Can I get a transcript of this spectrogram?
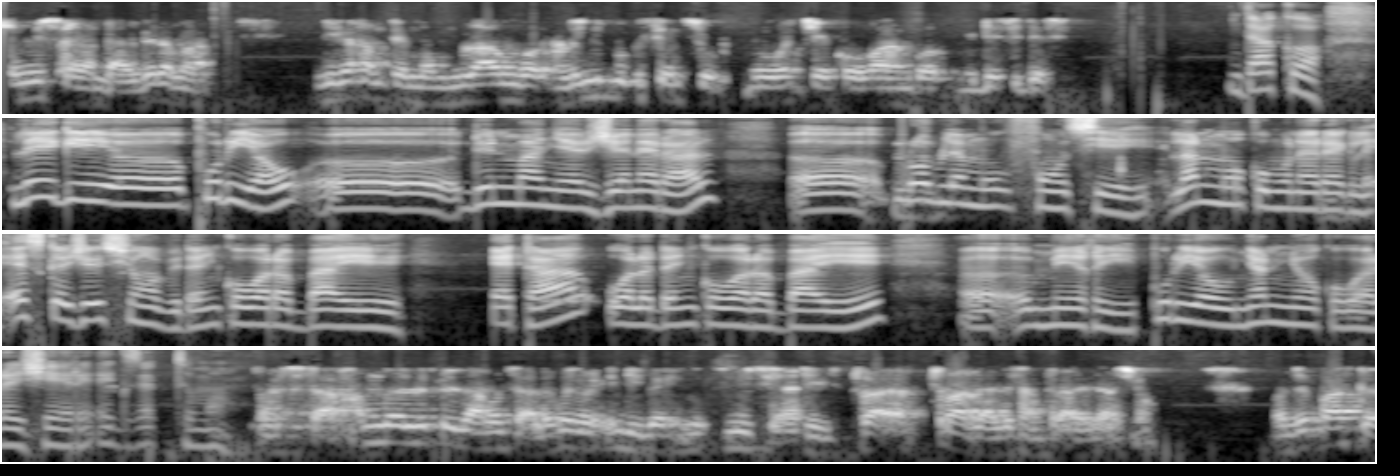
suñu sañoon daal vraiment li nga xam te moom laa Ngor li ñu bëgg seen suuf ñu wàccee ko waa Ngor ñu décider si. d' accord léegi euh, pour yow euh, d' une manière générale. Euh, mhm. problème mu foncier lan moo ko mën a régler est ce que gestion bi dañ ko war a bàyyee. état wala dañ ko war a bàyyee euh, mairie yi pour yow ñan ñoo ko war a gérer exactement. waaw c'est ça xam nga le président Macky Sall dafa ñëw indi benn initiative trois trois de la décentralisation man je pense que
